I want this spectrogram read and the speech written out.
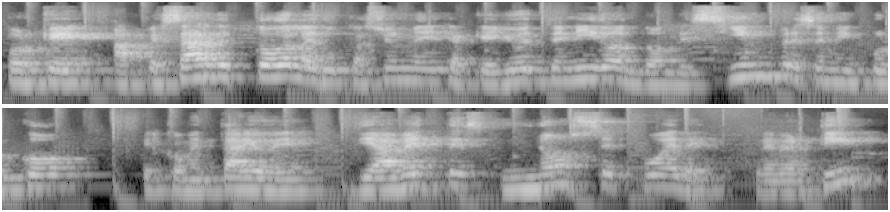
porque a pesar de toda la educación médica que yo he tenido, en donde siempre se me inculcó el comentario de diabetes no se puede revertir,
